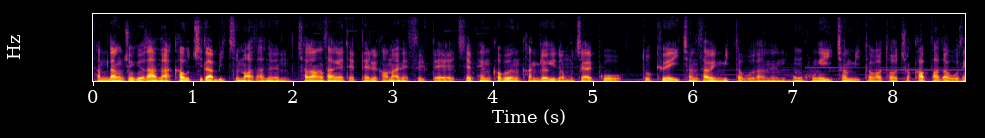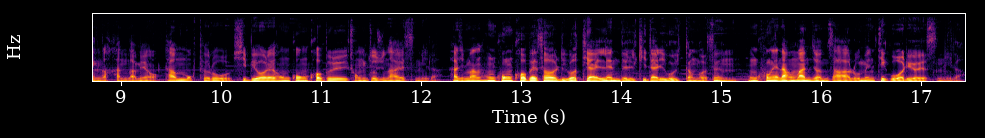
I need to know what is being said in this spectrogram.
담당 조교사 나카우치다 미츠마사는 천왕상의 대패를 감안했을 때 재팬컵은 간격이 너무 짧고 도쿄의 2400m보다는 홍콩의 2000m가 더 적합하다고 생각한다며 다음 목표로 12월에 홍콩컵을 정조준하였습니다. 하지만 홍콩컵에서 리버티 아일랜드를 기다리고 있던 것은 홍콩의 낭만 전사 로맨틱 워리어였습니다.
